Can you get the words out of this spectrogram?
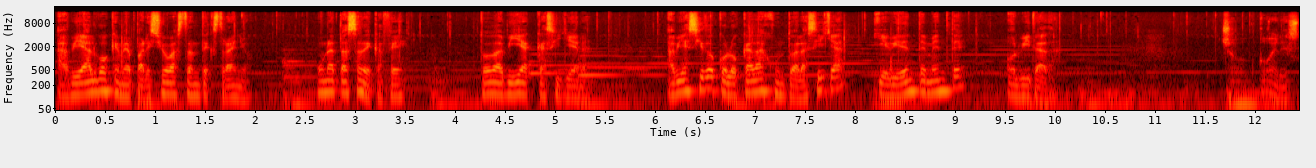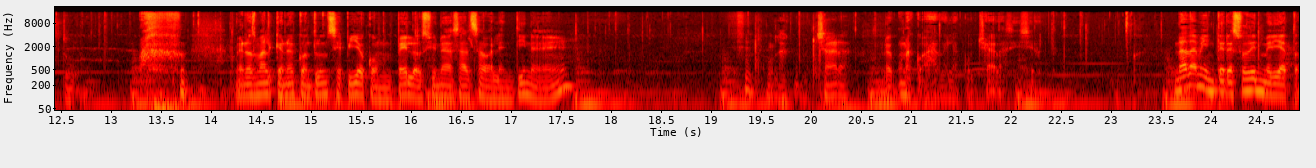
había algo que me pareció bastante extraño. Una taza de café, todavía casi llena. Había sido colocada junto a la silla y evidentemente olvidada. Choco, eres tú. Menos mal que no encontré un cepillo con pelos y una salsa valentina, ¿eh? La cuchara. La, una, ah, la cuchara, sí, cierto. Nada me interesó de inmediato,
